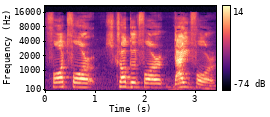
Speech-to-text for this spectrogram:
fought for, struggled for, died for,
